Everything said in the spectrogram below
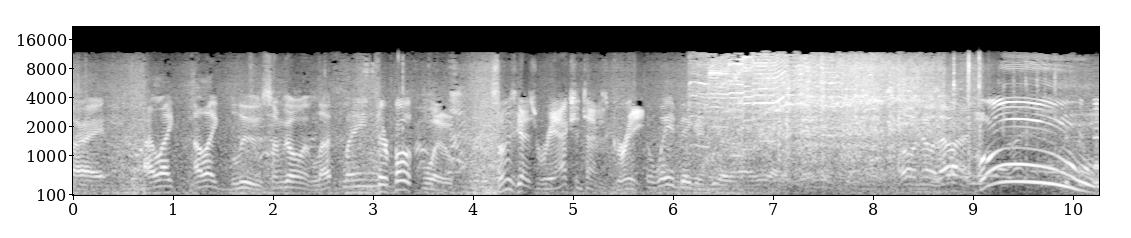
All right. I like I like blue, so I'm going left lane. They're both blue. Some of these guys' reaction time is great. It's a way bigger deal than Oh no, that was. Ooh!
